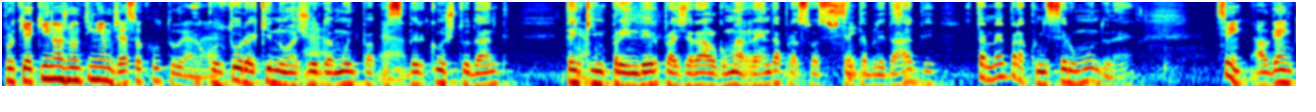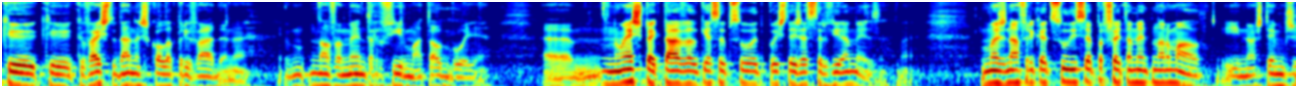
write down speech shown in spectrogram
Porque aqui nós não tínhamos essa cultura, A né? cultura aqui não ajuda É. muito para perceber que um estudante tem É. que empreender para gerar alguma renda para a sua sustentabilidade e também para conhecer o mundo, né? Sim, alguém que, que, que vai estudar na escola privada, né? novamente refiro-me à tal bolha. Ah, não é expectável que essa pessoa depois esteja a servir à mesa. né? Mas na África do Sul isso é perfeitamente normal e nós temos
